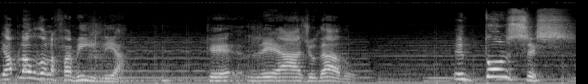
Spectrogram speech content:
Y aplaudo a la familia que le ha ayudado. Entonces,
